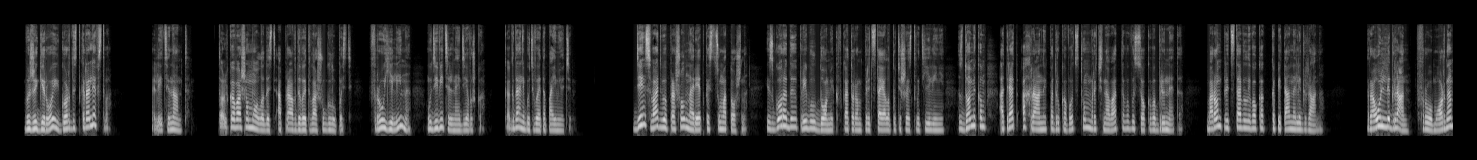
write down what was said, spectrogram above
Вы же герой и гордость королевства. Лейтенант, только ваша молодость оправдывает вашу глупость. Фру Елина — удивительная девушка. Когда-нибудь вы это поймете. День свадьбы прошел на редкость суматошно. Из города прибыл домик, в котором предстояло путешествовать Елине. С домиком отряд охраны под руководством мрачноватого высокого брюнета — Барон представил его как капитана Леграна. Рауль Легран, фру Морна,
